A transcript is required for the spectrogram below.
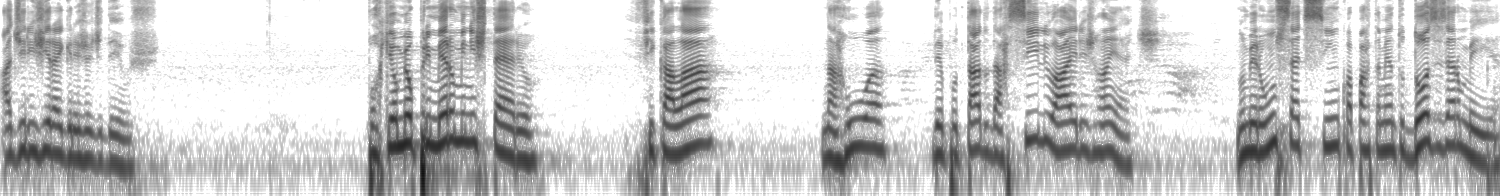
a dirigir a igreja de Deus. Porque o meu primeiro ministério fica lá na rua Deputado Darcílio Aires Ranhete, número 175, apartamento 1206.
